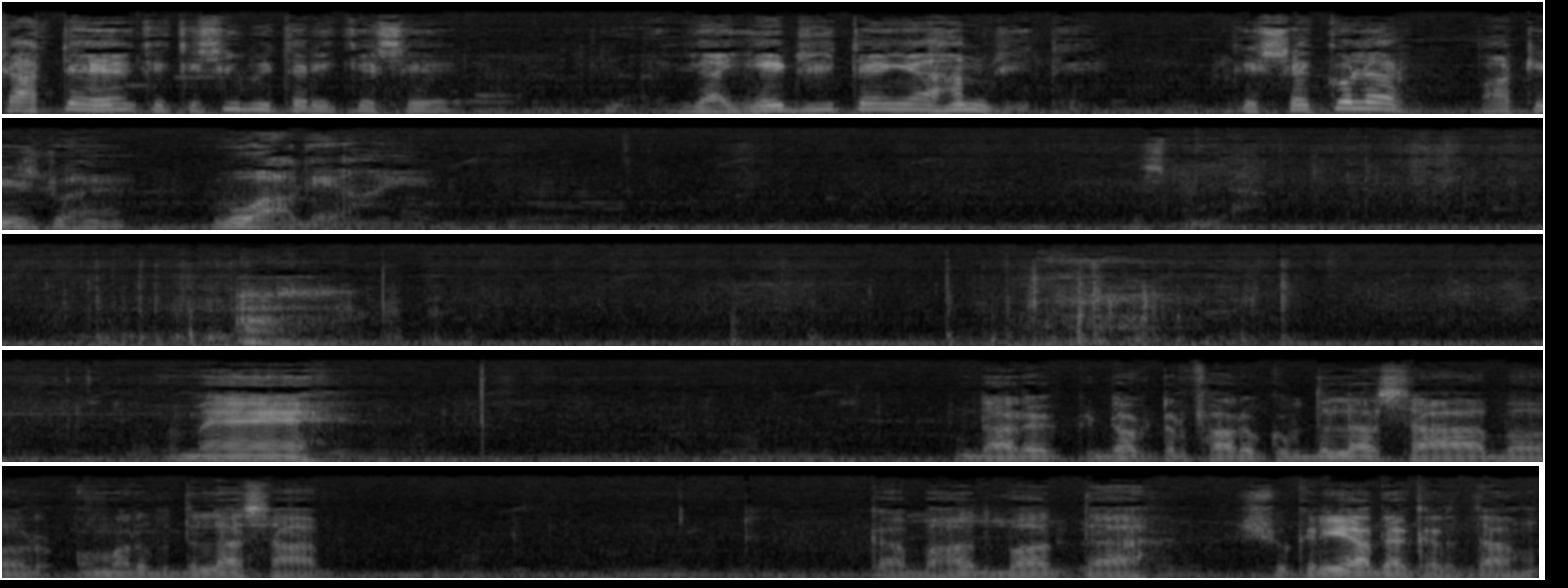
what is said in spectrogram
चाहते हैं कि किसी भी तरीके से या ये जीते या हम जीते, कि सेकुलर पार्टीज़ जो हैं वो आगे आए। मैं डॉक्टर फारूक अब्दुल्ला साहब और उमर अब्दुल्ला साहब का बहुत बहुत शुक्रिया अदा करता हूँ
